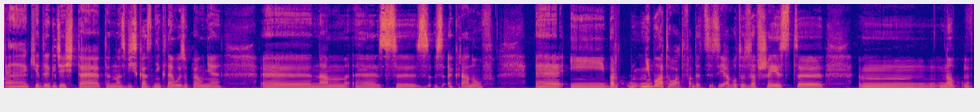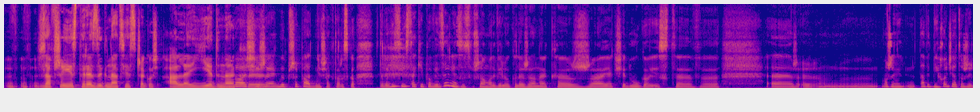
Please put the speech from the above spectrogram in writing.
e, kiedy gdzieś te, te nazwiska zniknęły zupełnie e, nam z, z, z ekranów. I nie była to łatwa decyzja, bo to zawsze jest, mm, no, zawsze jest rezygnacja z czegoś, ale jednak. Bała się, e, że jakby przepadniesz aktorsko. W telewizji jest takie powiedzenie, co słyszałam od wielu koleżanek, że jak się długo jest w. e, mm, Może nawet nie chodzi o to, że,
